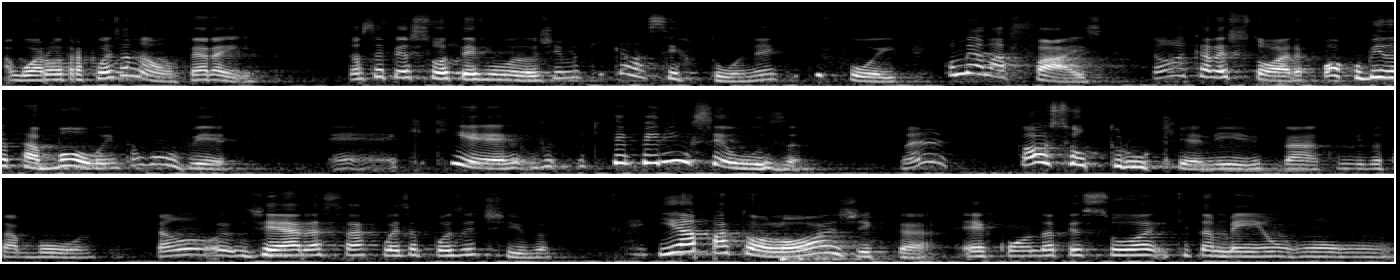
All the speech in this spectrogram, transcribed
Agora, outra coisa não, peraí. Então, se a pessoa teve um elogio, mas o que, que ela acertou, né? O que, que foi? Como ela faz? Então, aquela história, pô, a comida tá boa? Então, vamos ver. O é, que, que é? Que temperinho você usa? Né? Qual é o seu truque ali para a comida estar tá boa? Então, gera essa coisa positiva. E a patológica é quando a pessoa, que também é um, um,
